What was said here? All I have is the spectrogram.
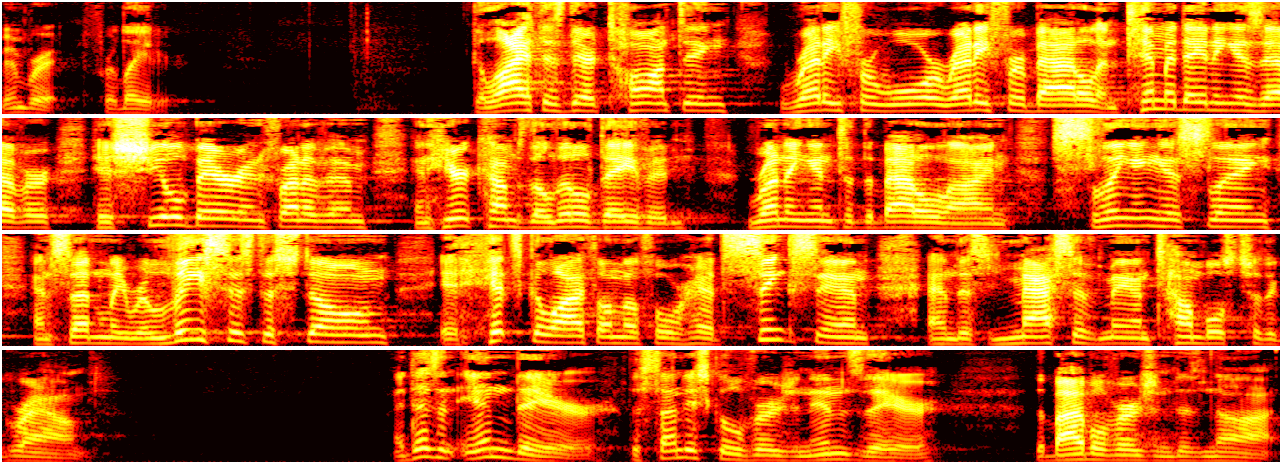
Remember it for later. Goliath is there taunting, ready for war, ready for battle, intimidating as ever, his shield bearer in front of him, and here comes the little David running into the battle line, slinging his sling, and suddenly releases the stone. It hits Goliath on the forehead, sinks in, and this massive man tumbles to the ground. It doesn't end there. The Sunday school version ends there. The Bible version does not.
